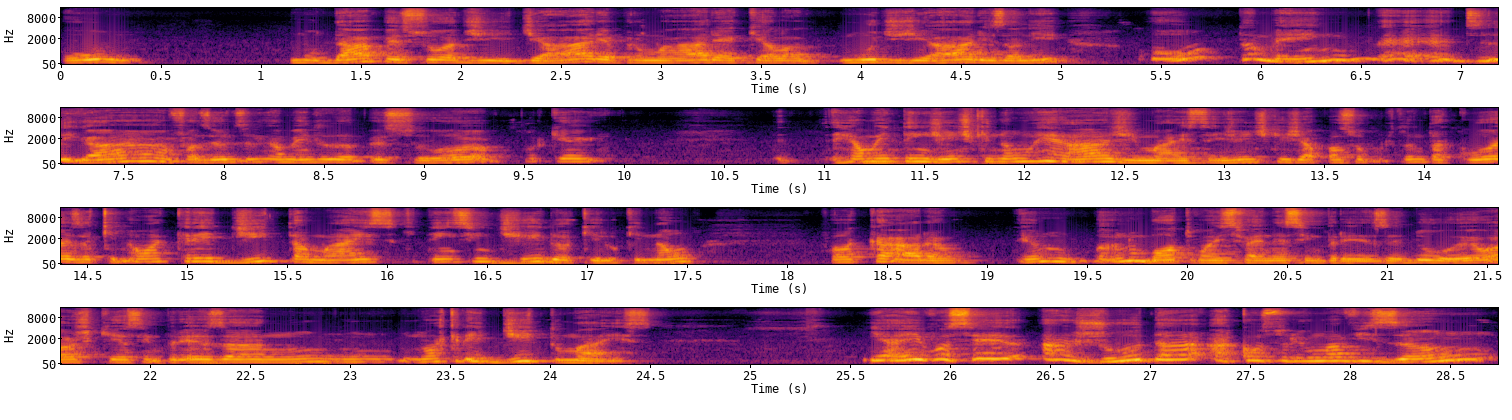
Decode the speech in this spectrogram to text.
ou mudar a pessoa de, de área para uma área que ela mude de áreas ali, ou também é, desligar, fazer o desligamento da pessoa, porque realmente tem gente que não reage mais, tem gente que já passou por tanta coisa, que não acredita mais que tem sentido aquilo, que não fala, cara, eu não, eu não boto mais fé nessa empresa, Edu, eu acho que essa empresa não, não, não acredito mais. E aí você ajuda a construir uma visão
